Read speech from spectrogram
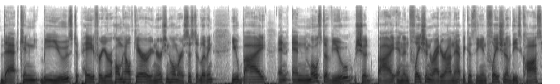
that can be used to pay for your home health care or your nursing home or assisted living. You buy, and, and most of you should buy an inflation rider on that because the inflation of these costs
